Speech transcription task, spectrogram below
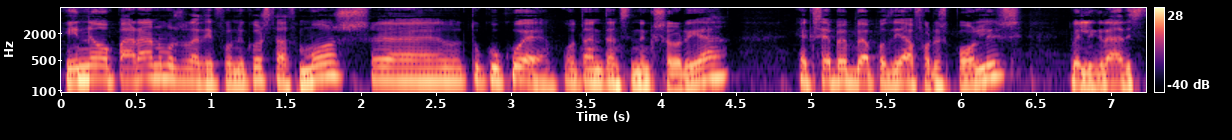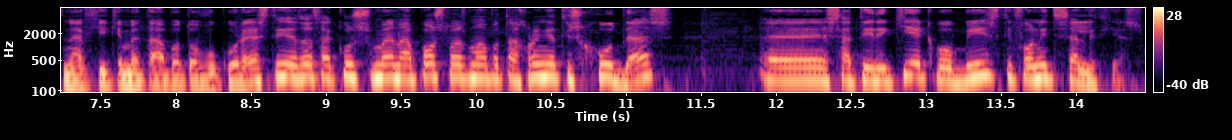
Είναι ο παράνομος ραδιοφωνικός σταθμός ε, του Κουκουέ. Όταν ήταν στην εξορία, εξέπεμπε από διάφορες πόλεις. Βελιγράδι στην αρχή και μετά από το Βουκουρέστι. Εδώ θα ακούσουμε ένα απόσπασμα από τα χρόνια της Χούντας. Ε, σατυρική εκπομπή στη φωνή της αλήθειας.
